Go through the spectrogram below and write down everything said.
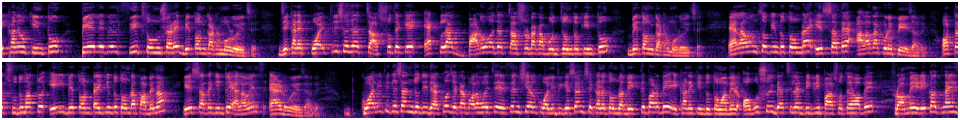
এখানেও কিন্তু পে লেভেল সিক্স অনুসারে বেতন কাঠামো রয়েছে। যেখানে পঁয়ত্রিশ হাজার চারশো থেকে এক লাখ বারো হাজার চারশো টাকা পর্যন্ত কিন্তু বেতন কাঠামো রয়েছে। অ্যালাউন্সও কিন্তু তোমরা এর সাথে আলাদা করে পেয়ে যাবে। অর্থাৎ শুধুমাত্র এই বেতনটাই কিন্তু তোমরা পাবে না, এর সাথে কিন্তু অ্যালাউন্স অ্যাড হয়ে যাবে। কোয়ালিফিকেশন যদি দেখো, যেটা বলা হয়েছে এসেনশিয়াল কোয়ালিফিকেশন সেখানে তোমরা দেখতে পারবে, এখানে কিন্তু তোমাদের অবশ্যই ব্যাচেলার ডিগ্রি পাস হতে হবে from a recognise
